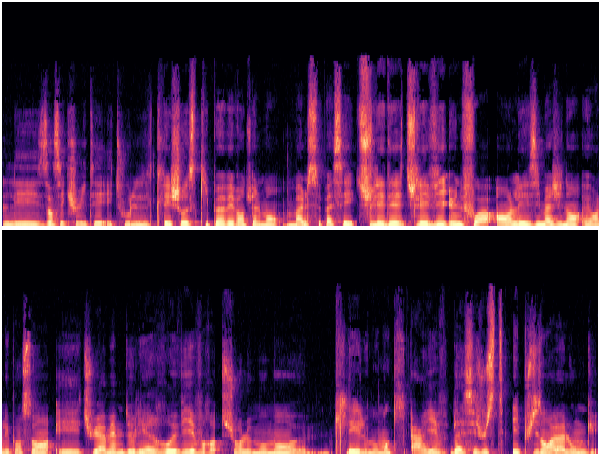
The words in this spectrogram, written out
les insécurités et toutes les choses qui peuvent éventuellement mal se passer, tu les, tu les vis une fois en les imaginant et en les pensant et tu as même de les revivre sur le moment euh, clé, le moment qui arrive. Bah c'est juste épuisant à la longue.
